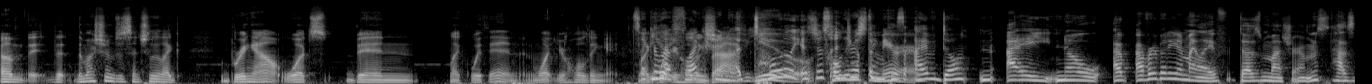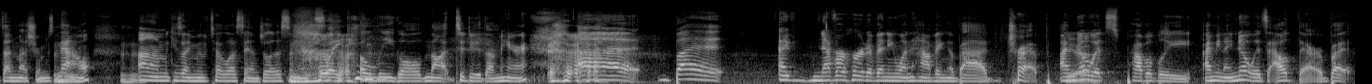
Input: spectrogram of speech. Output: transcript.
Um, the, the the mushrooms essentially like bring out what's been like within and what you're holding it. It's like a what you're holding reflection back. of you. totally. It's just holding up the interesting because mirror. I don't. I know everybody in my life does mushrooms, has done mushrooms now, um, because I moved to Los Angeles and it's like illegal not to do them here. Uh, but I've never heard of anyone having a bad trip. I know it's probably. I mean, I know it's out there, but.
